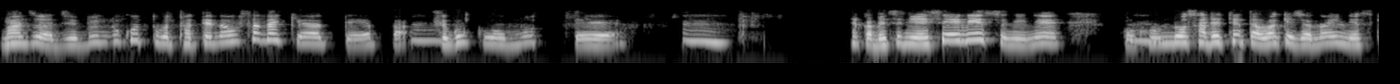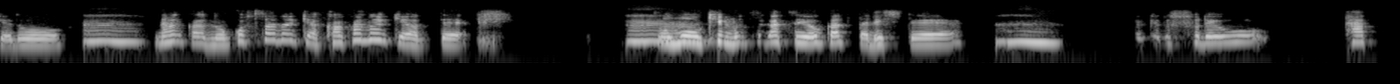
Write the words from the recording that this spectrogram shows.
まずは自分のことを立て直さなきゃって、やっぱうんすごく思って、うん。なんか別に SNS にね、こううん翻弄されてたわけじゃないんですけど、うん。なんか残さなきゃ書かなきゃってうん。思う気持ちが強かったりして、うん。だけどそれを立っ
